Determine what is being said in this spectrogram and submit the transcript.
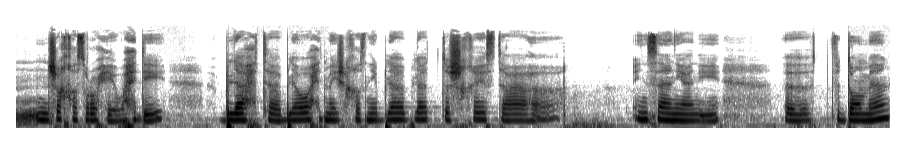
نشخص روحي وحدي بلا حتى بلا واحد ما يشخصني بلا بلا تشخيص تاع إنسان يعني آه، في ال domaine.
